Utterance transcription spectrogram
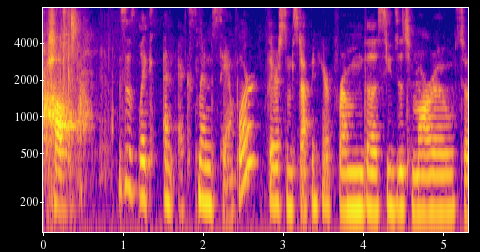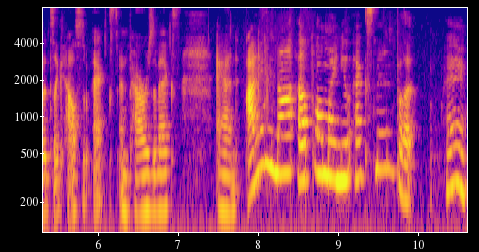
Oh. This is like an X-Men sampler. There's some stuff in here from the Seeds of Tomorrow. So it's like House of X and Powers of X. And I'm not up on my new X-Men, but hey,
